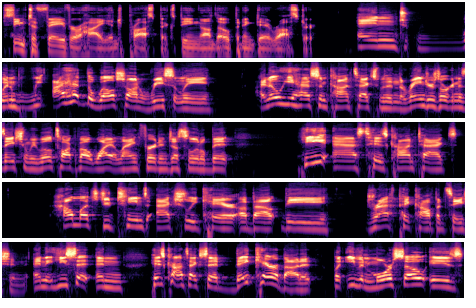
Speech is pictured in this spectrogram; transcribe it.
seem to favor high end prospects being on the opening day roster. And when we I had the Welsh on recently, I know he has some contacts within the Rangers organization. We will talk about Wyatt Langford in just a little bit. He asked his contact, how much do teams actually care about the draft pick compensation. And he said, and his contact said they care about it, but even more so is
